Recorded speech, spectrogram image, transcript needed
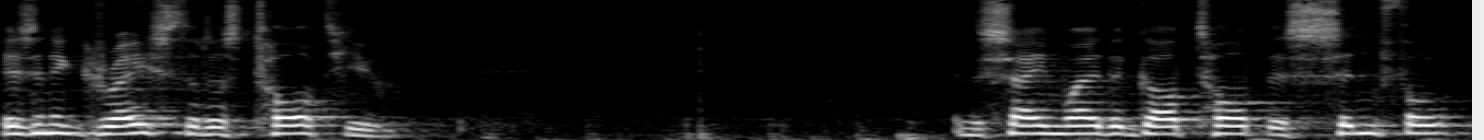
Isn't it grace that has taught you? In the same way that God taught this sinful,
